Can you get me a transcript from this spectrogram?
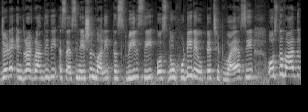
ਜਿਹੜੇ ਇੰਦਰਾ ਗਾਂਧੀ ਦੀ ਅਸੈਸੀਨੇਸ਼ਨ ਵਾਲੀ ਤਸਵੀਰ ਸੀ, ਉਸ ਨੂੰ ਹੁੱਡੀ ਦੇ ਉੱਤੇ ਛਿਪਵਾਇਆ ਸੀ। ਉਸ ਤੋਂ ਬਾਅਦ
